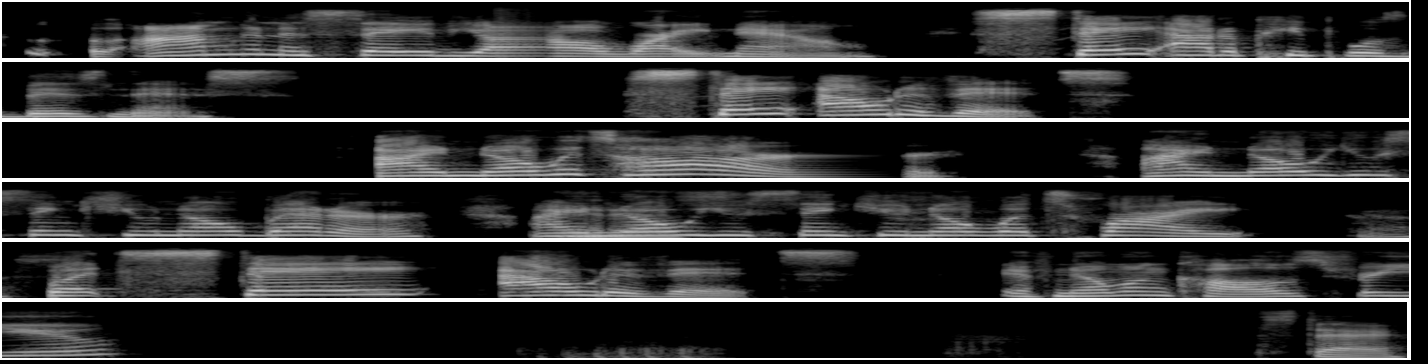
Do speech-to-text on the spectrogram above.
i'm gonna save y'all right now. Stay out of people's business. Stay out of it I know it's hard. I know you think you know better. I it know is. you think you know what's right, yes. but stay out of it. If no one calls for you, stay.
